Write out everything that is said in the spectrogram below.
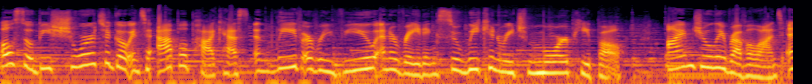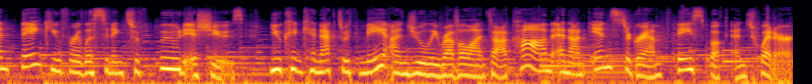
Also, be sure to go into Apple Podcasts and leave a review and a rating so we can reach more people. I'm Julie Revelant, and thank you for listening to Food Issues. You can connect with me on julierevelant.com and on Instagram, Facebook, and Twitter.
